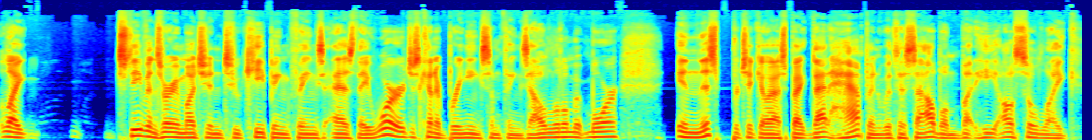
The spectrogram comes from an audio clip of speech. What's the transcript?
Like Steven's very much into keeping things as they were, just kind of bringing some things out a little bit more. In this particular aspect, that happened with this album, but he also like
